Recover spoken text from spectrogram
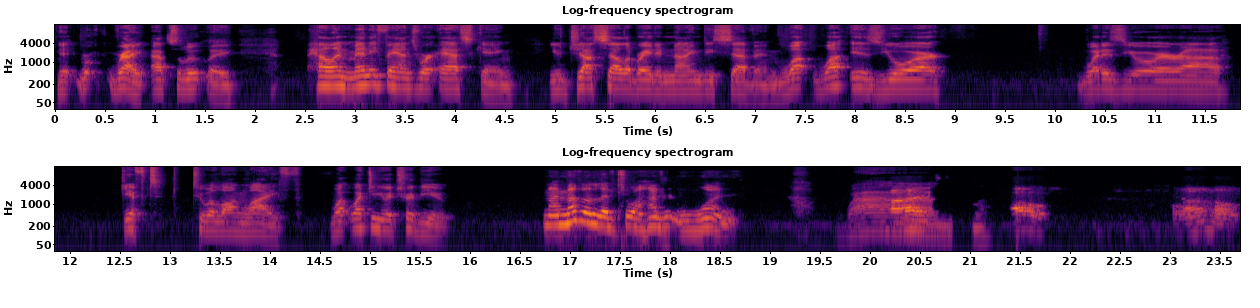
Yeah, right, absolutely. Helen, many fans were asking, you just celebrated 97. What what is your what is your uh, gift to a long life? What what do you attribute? My mother lived to 101. Wow. Oh. Wow.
